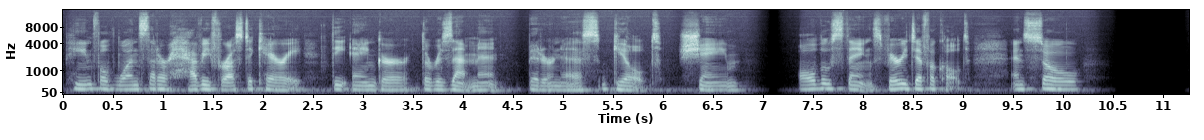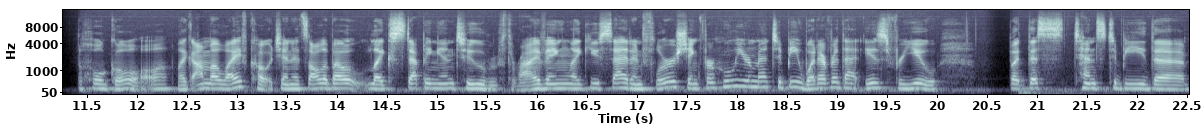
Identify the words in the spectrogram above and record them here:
painful ones that are heavy for us to carry the anger, the resentment, bitterness, guilt, shame, all those things, very difficult. And so the whole goal, like I'm a life coach and it's all about like stepping into thriving, like you said, and flourishing for who you're meant to be, whatever that is for you. But this tends to be the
